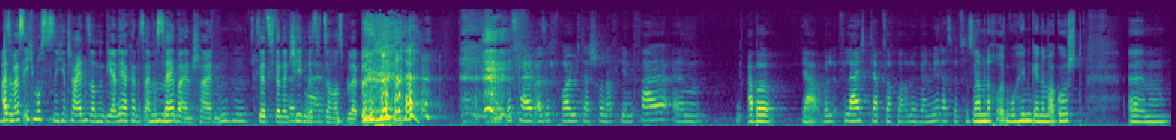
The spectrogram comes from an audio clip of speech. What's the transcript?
Also weiß ich muss es nicht entscheiden, sondern die Alea kann es Mhm. einfach selber entscheiden. Sie hat sich dann entschieden, dass sie zu Hause bleibt. Deshalb, also ich freue mich da schon auf jeden Fall. Ähm, aber ja, vielleicht klappt es auch bei Olivia und mir, dass wir zusammen noch irgendwo hingehen im August. Ähm,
